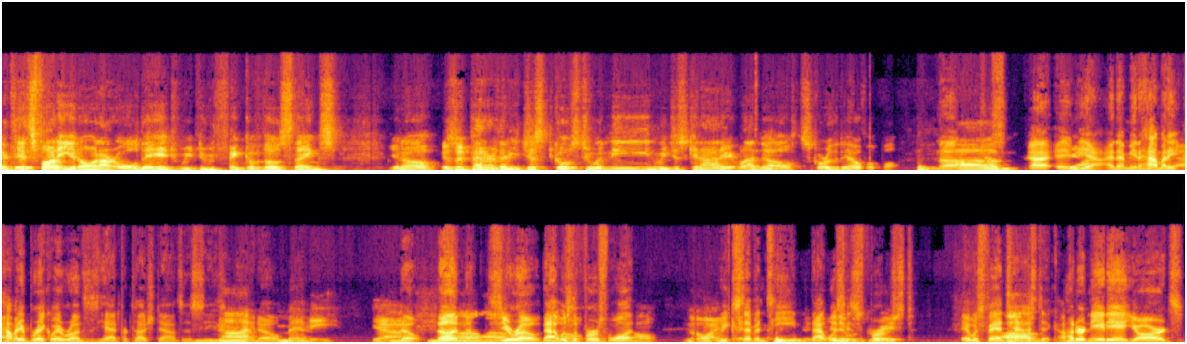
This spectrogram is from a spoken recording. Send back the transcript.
It's, it's funny, you know, in our old age, we do think of those things. You know, is it better that he just goes to a knee and we just get out of here? Well, no, score the damn Nope. football. No, just, Um, uh, yeah. yeah. and I mean, how many Yeah. how many breakaway runs has he had for touchdowns this season? Not you know, many. Yeah. no, none, Uh, zero. That was the first one. No, no I, Week 17. That was and it his was great. Um, first. It was fantastic. 188 yards.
